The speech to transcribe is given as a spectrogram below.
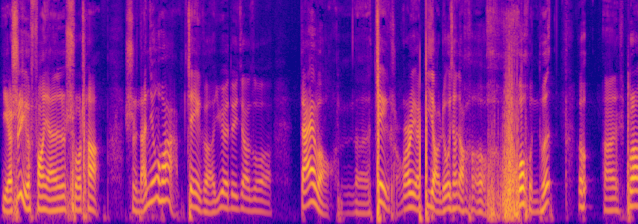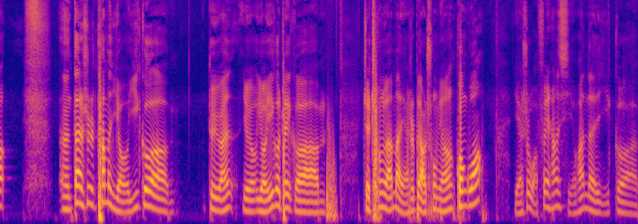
也是一个方言说唱，是南京话。这个乐队叫做 Devil，呃，这首歌也比较流行，叫活活馄饨。呃呃，不知道，嗯、但是他们有一个队员，有有一个这个这成员吧，也是比较出名，光光，也是我非常喜欢的一个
